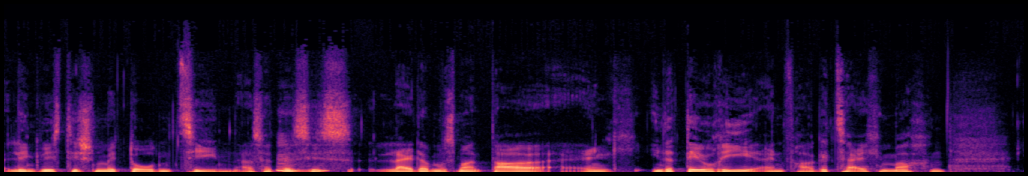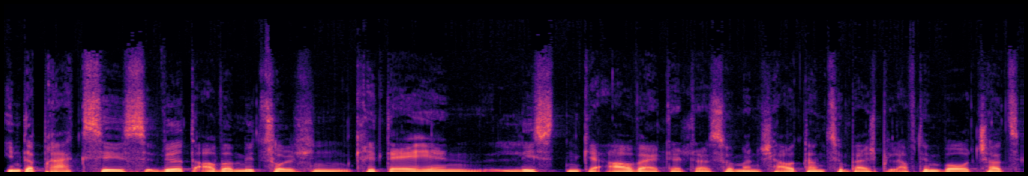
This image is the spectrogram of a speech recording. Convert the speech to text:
linguistischen Methoden ziehen. Also das mhm. ist, leider muss man da eigentlich in der Theorie ein Fragezeichen machen. In der Praxis wird aber mit solchen Kriterienlisten gearbeitet. Also man schaut dann zum Beispiel auf den Wortschatz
